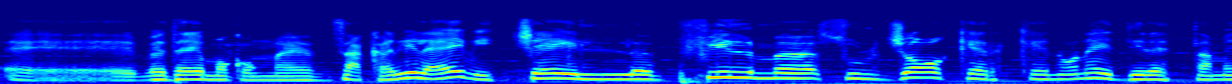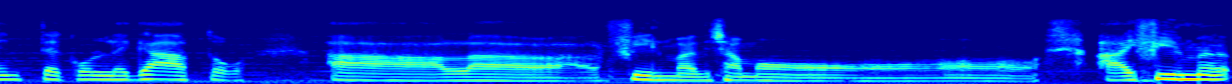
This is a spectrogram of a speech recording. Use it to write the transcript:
Eh, vedremo come Zachary Levi. C'è il film sul Joker che non è direttamente collegato al, al film, diciamo, ai film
